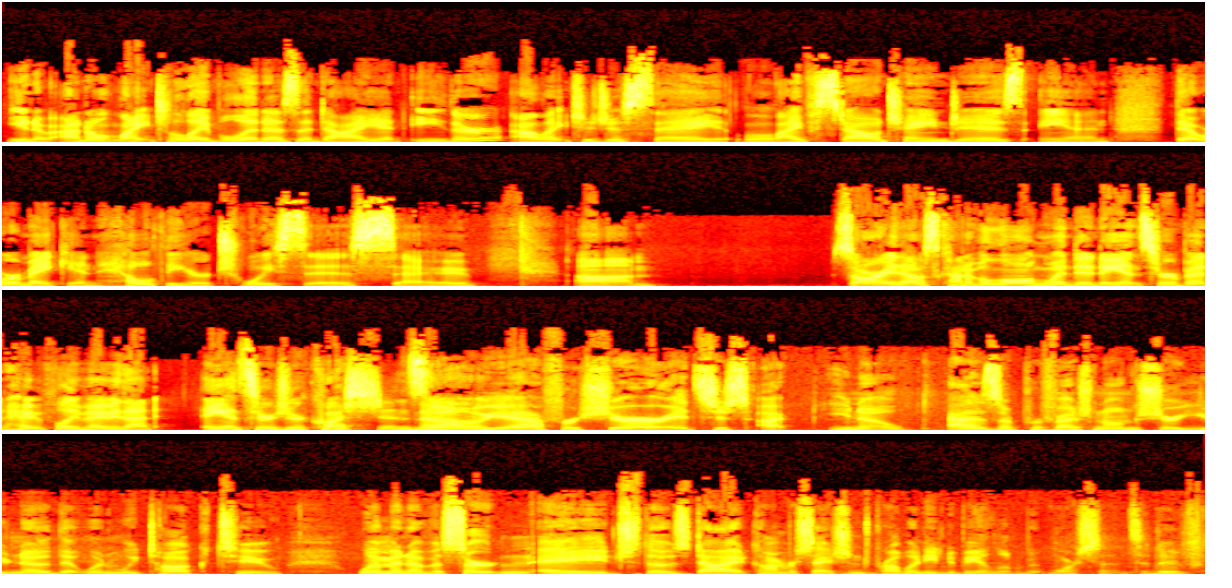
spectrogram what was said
you know i don't like to label it as a diet either. I like to just say lifestyle changes and that we're making healthier choices. So um, sorry that was kind of a long-winded answer but hopefully maybe that answers your question no yeah for sure it's just I, you know as a professional i'm sure you know that when we talk to women of a certain age, those diet conversations probably need to be a little bit more sensitive.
